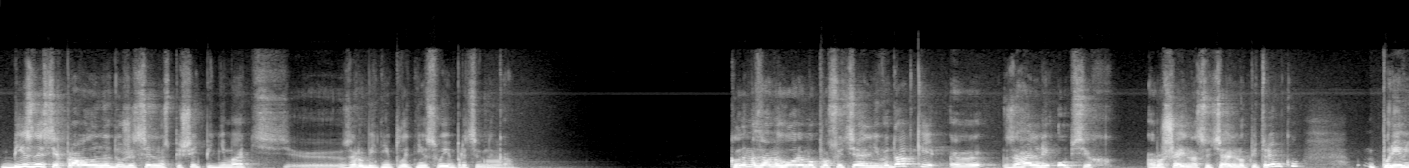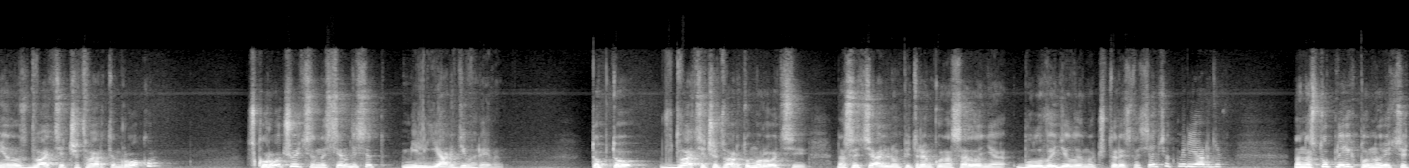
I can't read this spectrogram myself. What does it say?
бізнес, як правило, не дуже сильно спішить піднімати е, заробітні платні своїм працівникам. Коли ми з вами говоримо про соціальні видатки, е, загальний обсяг грошей на соціальну підтримку порівняно з 2024 роком скорочується на 70 мільярдів гривень. Тобто в 2024 році на соціальну підтримку населення було виділено 470 мільярдів, на наступний рік планується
